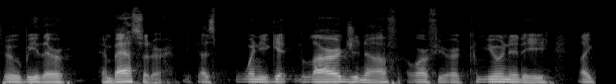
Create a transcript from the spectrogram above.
to be their ambassador because when you get large enough, or if you're a community like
